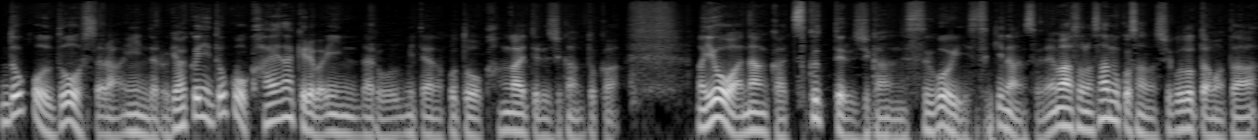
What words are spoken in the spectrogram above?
どこをどうしたらいいんだろう？逆にどこを変えなければいいんだろうみたいなことを考えてる時間とか、まあ、要はなんか作ってる時間すごい好きなんですよね。まあそのサムコさんの仕事とはまた、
